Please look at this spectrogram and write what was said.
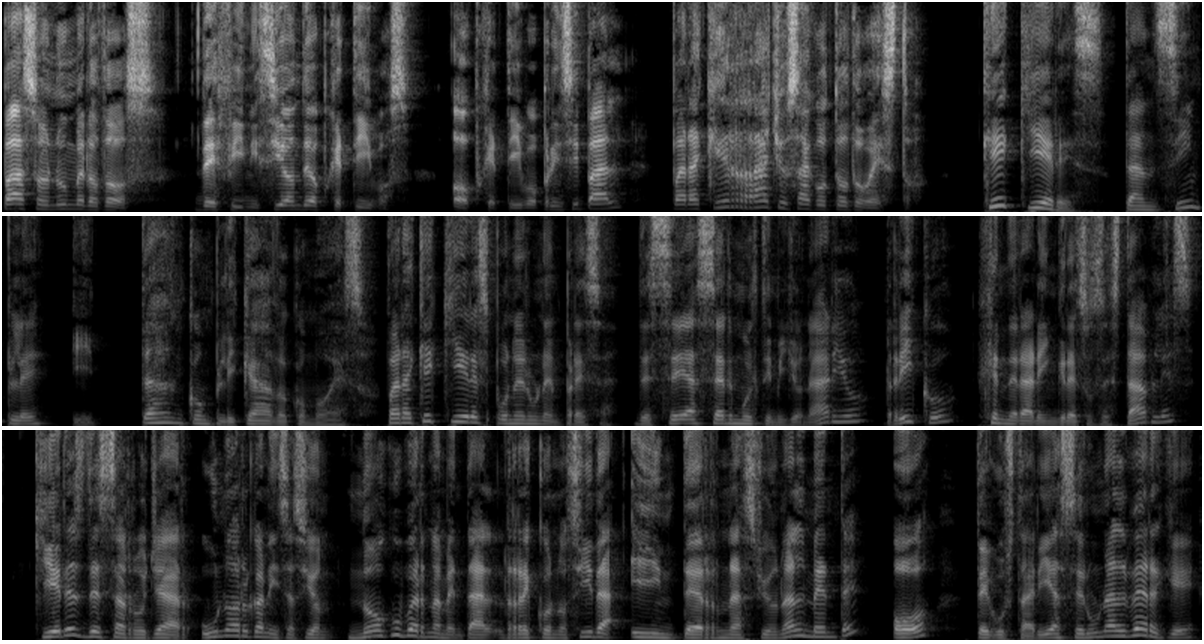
Paso número 2. Definición de objetivos. Objetivo principal. ¿Para qué rayos hago todo esto? ¿Qué quieres? Tan simple y tan complicado como eso. ¿Para qué quieres poner una empresa? ¿Deseas ser multimillonario, rico, generar ingresos estables? ¿Quieres desarrollar una organización no gubernamental reconocida internacionalmente? ¿O ¿Te gustaría ser un albergue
